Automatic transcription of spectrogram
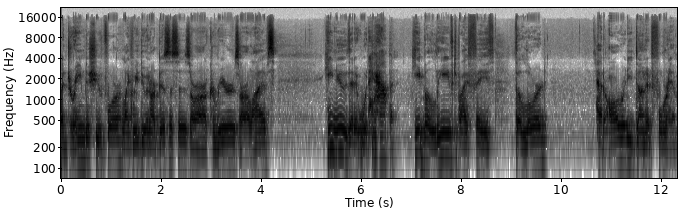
a dream to shoot for, like we do in our businesses or our careers or our lives. He knew that it would happen. He believed by faith the Lord had already done it for him.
